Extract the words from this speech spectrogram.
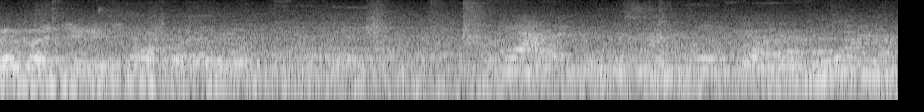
wenn man die Richtung auf Dann nochmal,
